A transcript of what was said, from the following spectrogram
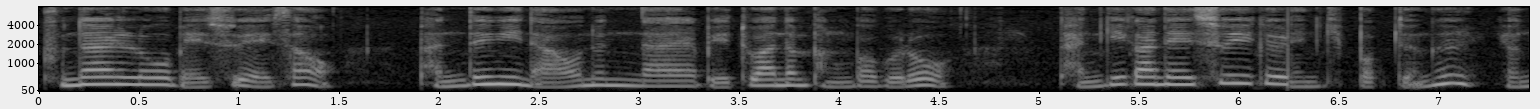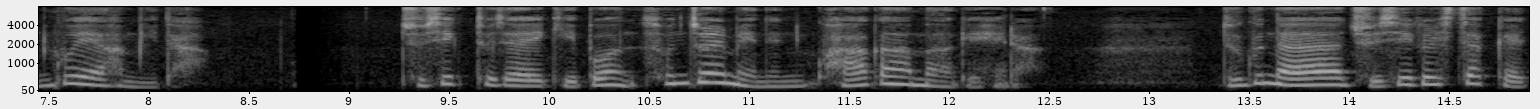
분할로 매수해서 반등이 나오는 날 매도하는 방법으로 단기간에 수익을 낸 기법 등을 연구해야 합니다. 주식 투자의 기본 손절매는 과감하게 해라. 누구나 주식을 시작할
